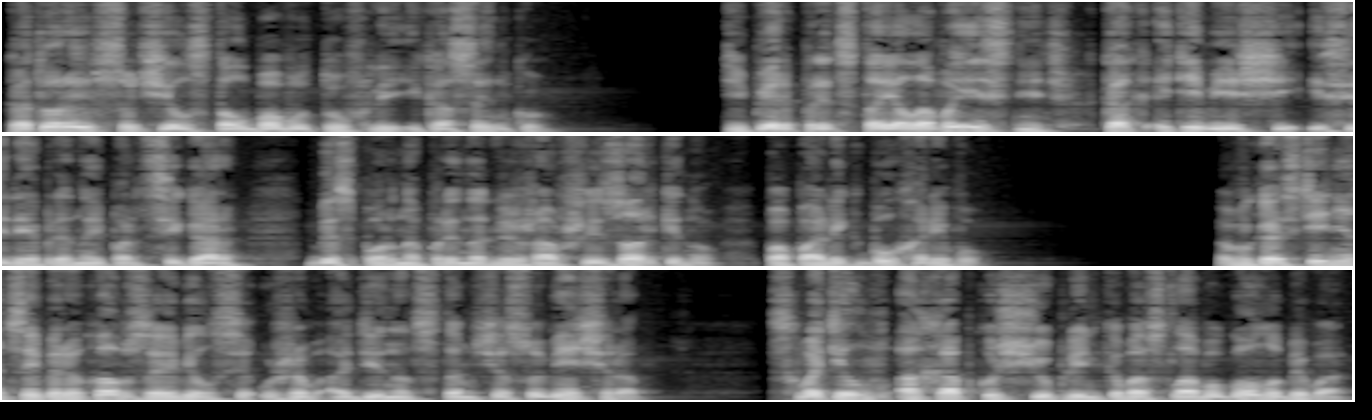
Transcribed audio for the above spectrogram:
который всучил Столбову туфли и косынку. Теперь предстояло выяснить, как эти вещи и серебряный портсигар, бесспорно принадлежавший Зоркину, попали к Бухареву. В гостинице Бирюков заявился уже в одиннадцатом часу вечера, схватил в охапку щупленького Славу Голубева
